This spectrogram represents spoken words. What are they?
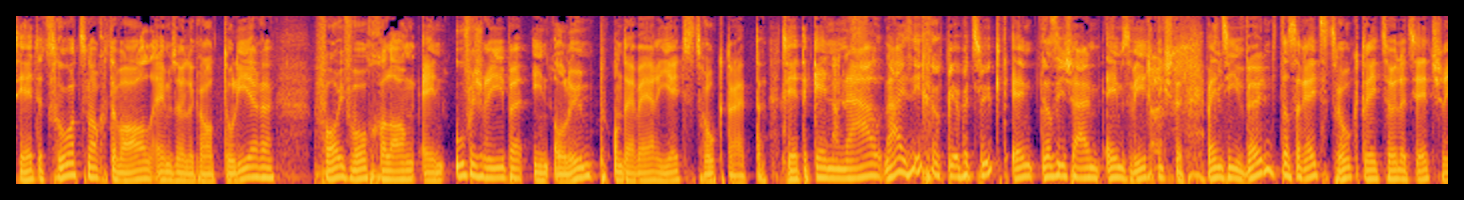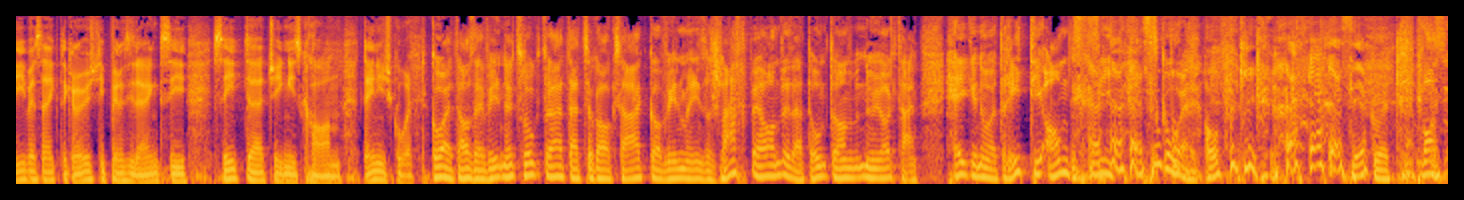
Sie hätten kurz nach der Wahl ihm sollen gratulieren fünf Wochen lang ihn aufschreiben in Olymp und er wäre jetzt zurückgetreten. Sie hätten genau, nein, sicher, ich bin überzeugt, das ist einem, ihm das Wichtigste. Wenn Sie wollen, dass er jetzt zurücktritt, sollen Sie jetzt schreiben, sagt der grösste Präsident gewesen, seit äh, Genghis Khan. Dann ist gut. Gut, also er wird nicht zurücktreten, hat sogar gesagt, weil man ihn so schlecht behandelt, hat unter anderem New York Times, hätte noch eine dritte Amtszeit. das gut. Hoffentlich. Sehr gut. Was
